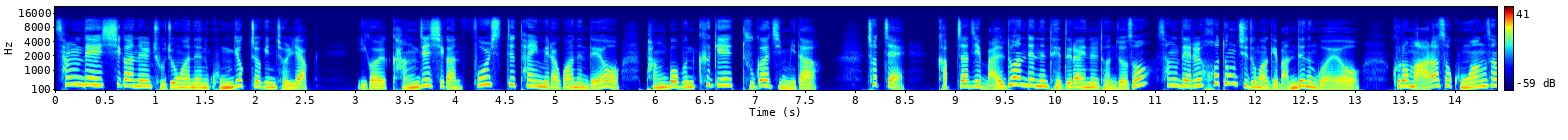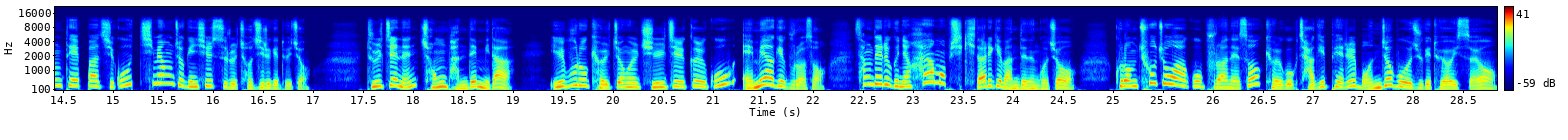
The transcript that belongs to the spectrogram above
상대의 시간을 조종하는 공격적인 전략, 이걸 강제 시간, forced time이라고 하는데요. 방법은 크게 두 가지입니다. 첫째, 갑자기 말도 안 되는 데드라인을 던져서 상대를 허둥지둥하게 만드는 거예요. 그럼 알아서 공황 상태에 빠지고 치명적인 실수를 저지르게 되죠. 둘째는 정반대입니다. 일부러 결정을 질질 끌고 애매하게 굴어서 상대를 그냥 하염없이 기다리게 만드는 거죠. 그럼 초조하고 불안해서 결국 자기 패를 먼저 보여주게 되어 있어요.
